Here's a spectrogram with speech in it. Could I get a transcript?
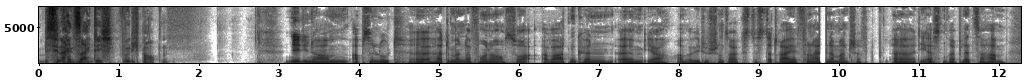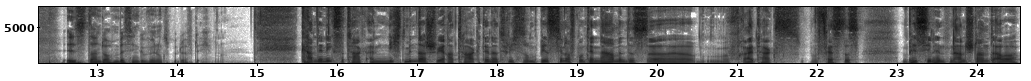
Ein bisschen einseitig, würde ich behaupten. Nee, die Namen, absolut, äh, hatte man da vorne auch so erwarten können. Ähm, ja, aber wie du schon sagst, dass da drei von einer Mannschaft äh, die ersten drei Plätze haben, ist dann doch ein bisschen gewöhnungsbedürftig kam der nächste Tag, ein nicht minder schwerer Tag, der natürlich so ein bisschen aufgrund der Namen des äh, Freitagsfestes ein bisschen hinten anstand, aber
